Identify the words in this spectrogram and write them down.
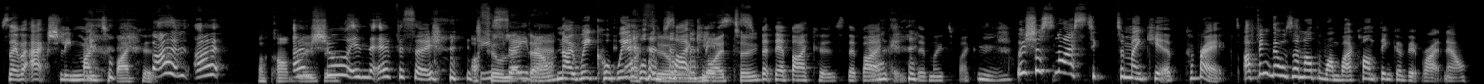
So they were actually motorbikers. But I'm, I, I can't believe I'm sure this. in the episode, do I you feel say let that? no, we call we call them cyclists, to. but they're bikers. They're bikers. Okay. They're motorbikers. Mm. Well, it's just nice to, to make it correct. I think there was another one, but I can't think of it right now.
